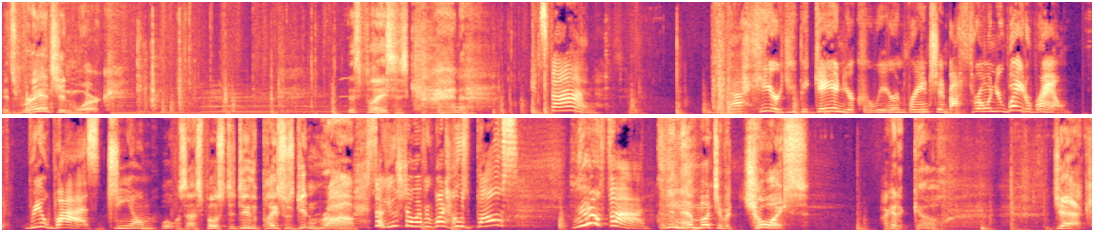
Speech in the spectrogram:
It's ranching work. This place is kinda... It's fine. But I hear you began your career in ranching by throwing your weight around. Real wise, Jim. What was I supposed to do? The place was getting robbed. So you show everyone who's boss? Real fine. I didn't have much of a choice. I gotta go. Jack,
